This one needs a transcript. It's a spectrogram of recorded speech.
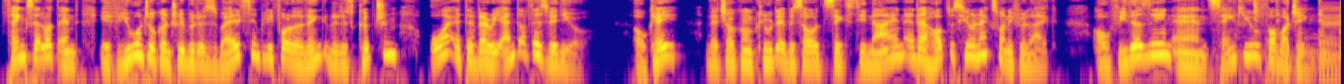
Thanks a lot and if you want to contribute as well simply follow the link in the description or at the very end of this video. Okay, that shall conclude episode 69 and I hope to see you next one if you like. Auf Wiedersehen and thank you for watching.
